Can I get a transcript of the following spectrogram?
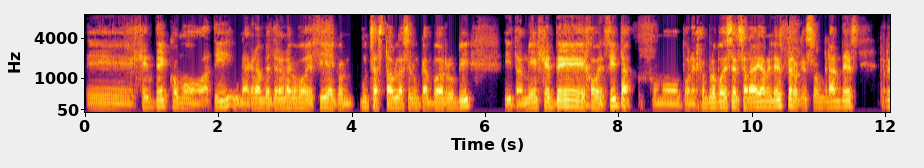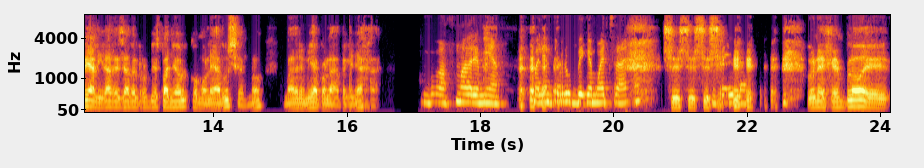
eh, gente como a ti, una gran veterana, como decía, y con muchas tablas en un campo de rugby, y también gente jovencita, como por ejemplo puede ser Saraya Avilés, pero que son grandes realidades ya del rugby español, como Lea Dusser, ¿no? Madre mía, con la pequeñaja. Buah, madre mía. Valiente rugby que muestra. ¿eh? Sí, sí, sí, sí. Un ejemplo, eh,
